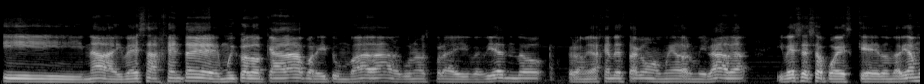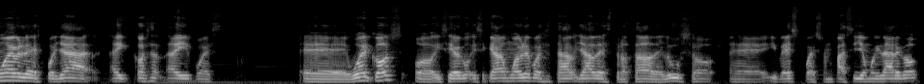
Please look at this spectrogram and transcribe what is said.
Y nada, y ves a gente muy colocada por ahí tumbada, algunos por ahí bebiendo, pero la gente está como muy adormilada. Y ves eso, pues que donde había muebles, pues ya hay cosas, hay pues eh, huecos, o, y, si y si queda un mueble, pues está ya destrozado del uso. eh, y ves pues un pasillo muy largo,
